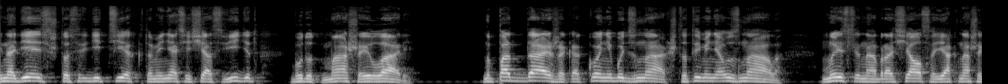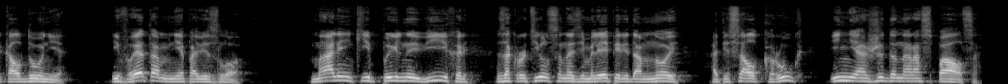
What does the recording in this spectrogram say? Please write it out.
и надеясь, что среди тех, кто меня сейчас видит, будут Маша и Ларри. «Ну поддай же какой-нибудь знак, что ты меня узнала!» Мысленно обращался я к нашей колдунье. И в этом мне повезло. Маленький пыльный вихрь закрутился на земле передо мной, описал круг и неожиданно распался.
